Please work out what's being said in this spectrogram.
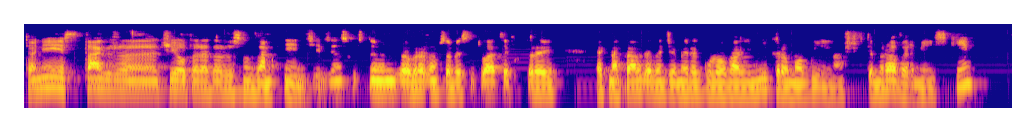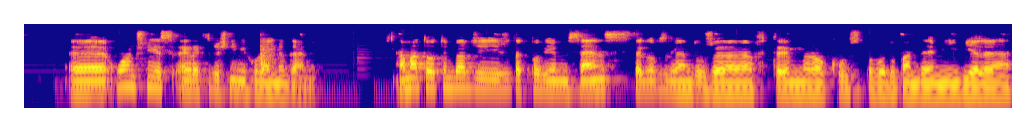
To nie jest tak, że ci operatorzy są zamknięci. W związku z tym wyobrażam sobie sytuację, w której tak naprawdę będziemy regulowali mikromobilność, w tym rower miejski, łącznie z elektrycznymi hulajnogami. A ma to tym bardziej, że tak powiem, sens z tego względu, że w tym roku z powodu pandemii wiele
